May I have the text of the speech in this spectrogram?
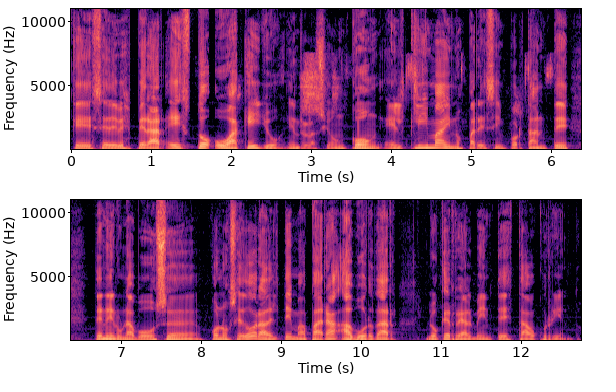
que se debe esperar esto o aquello en relación con el clima y nos parece importante tener una voz eh, conocedora del tema para abordar lo que realmente está ocurriendo.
